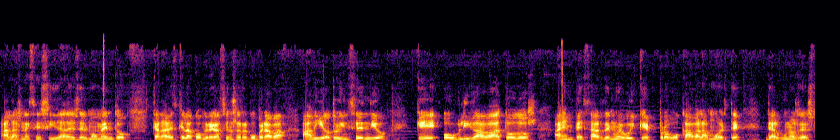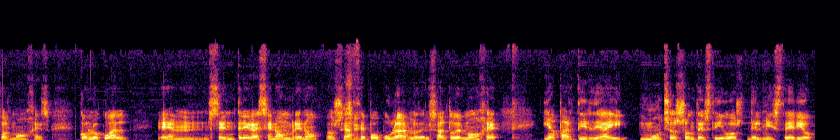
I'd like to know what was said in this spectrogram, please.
a las necesidades del momento. Cada vez que la congregación se recuperaba, había otro incendio que obligaba a todos a empezar de nuevo y que provocaba la muerte de algunos de estos monjes. Con lo cual em, se entrega ese nombre, ¿no? O se hace popular lo del salto del monje y a partir de ahí muchos son testigos del misterio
